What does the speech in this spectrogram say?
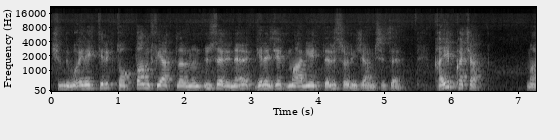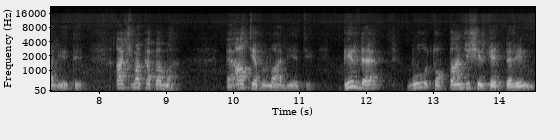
Şimdi bu elektrik toptan fiyatlarının üzerine gelecek maliyetleri söyleyeceğim size. Kayıp kaçak maliyeti, açma kapama, e, altyapı maliyeti. Bir de bu toptancı şirketlerin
